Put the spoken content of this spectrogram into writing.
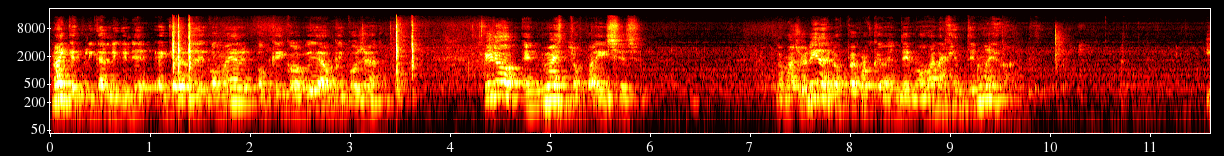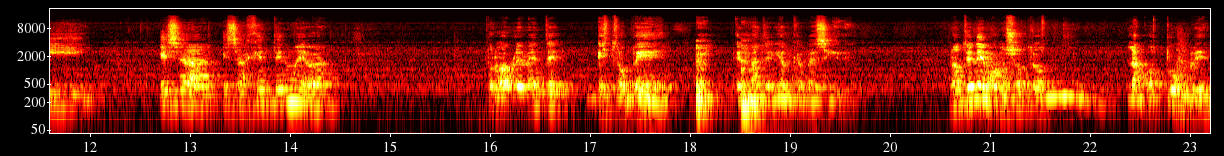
No hay que explicarle que hay que darle de comer, o qué correa, o qué collar. Pero en nuestros países, la mayoría de los perros que vendemos van a gente nueva. Y esa, esa gente nueva probablemente estropee el material que recibe. No tenemos nosotros la costumbre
